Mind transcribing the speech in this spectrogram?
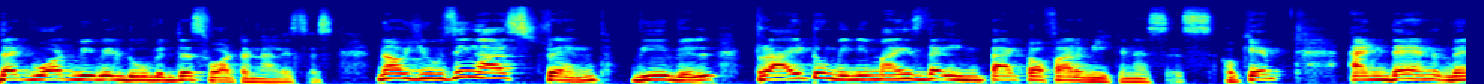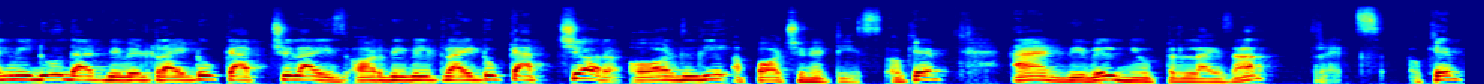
that what we will do with the SWOT analysis. Now using our strength, we will try to minimize the impact of our weaknesses. Okay. And then when we do that, we will try to capitalize or we will try to capture all the opportunities. Okay. And we will neutralize our threats. Okay.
